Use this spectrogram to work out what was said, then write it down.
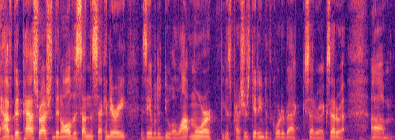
have good pass rush, then all of a sudden the secondary is able to do a lot more because pressure's getting to the quarterback, et cetera, et cetera. Um,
